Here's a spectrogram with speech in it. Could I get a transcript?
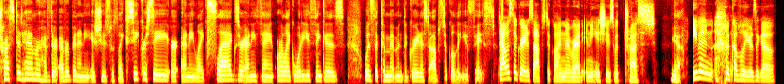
trusted him or have there ever been any issues with like secrecy or any like flags or anything or like what do you think is was the commitment the greatest obstacle that you faced? That was the greatest obstacle. I never had any issues with trust Yeah. Even a couple of years ago,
